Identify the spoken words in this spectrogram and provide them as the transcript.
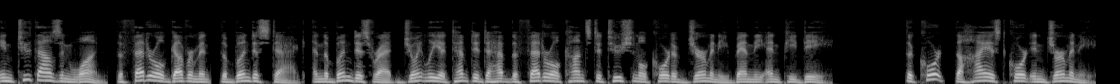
In 2001, the federal government, the Bundestag, and the Bundesrat jointly attempted to have the Federal Constitutional Court of Germany ban the NPD. The court, the highest court in Germany,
